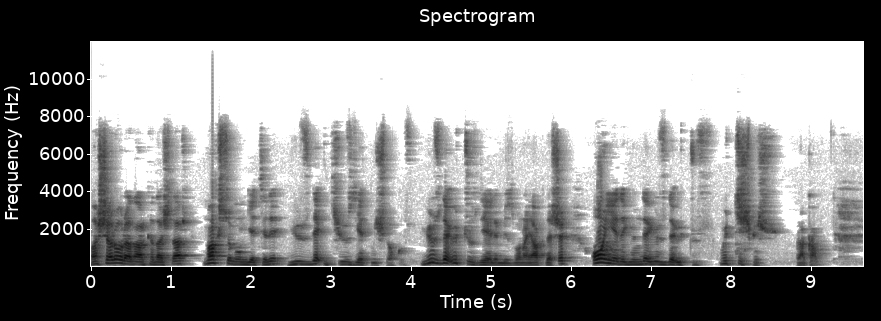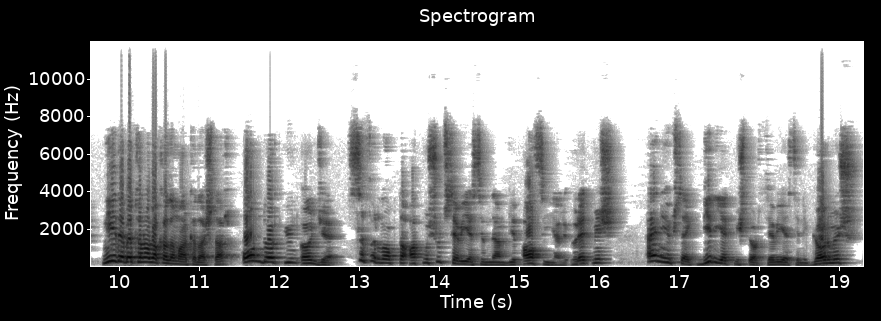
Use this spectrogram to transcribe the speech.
başarı oranı arkadaşlar maksimum getiri %279. %300 diyelim biz buna yaklaşık. 17 günde %300. Müthiş bir rakam. Niğde betona bakalım arkadaşlar. 14 gün önce 0.63 seviyesinden bir al sinyali üretmiş. En yüksek 1.74 seviyesini görmüş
